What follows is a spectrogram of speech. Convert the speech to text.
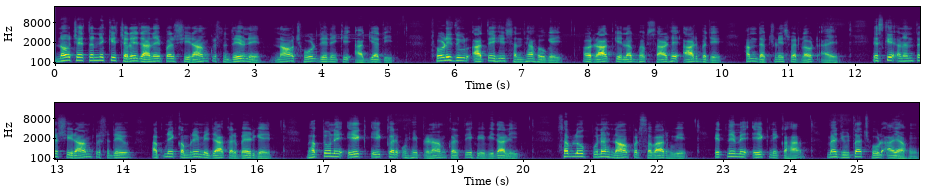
नव चैतन्य के चले जाने पर श्री रामकृष्ण देव ने नाव छोड़ देने की आज्ञा दी। थोड़ी दूर आते ही संध्या हो गई और रात के लगभग साढ़े आठ बजे हम दक्षिणेश्वर लौट आए। इसके अनंतर श्री रामकृष्ण देव अपने कमरे में जाकर बैठ गए। भक्तों ने एक एक कर उन्हें प्रणाम करते हुए विदा ली। सब लोग पुनः नाव पर सवार हुए। इतने में एक ने कहा, मैं जूता छोड़ आया हूँ।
